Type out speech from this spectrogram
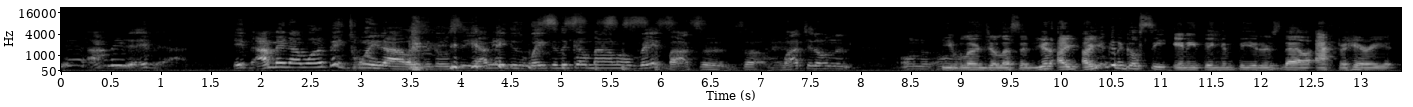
yeah. I mean, if, if I may not want to pay twenty dollars to go see. I may just wait till it come out on Redbox or something. Watch it on the on the. On You've learned your lesson. You are, are you gonna go see anything in theaters now after Harriet?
